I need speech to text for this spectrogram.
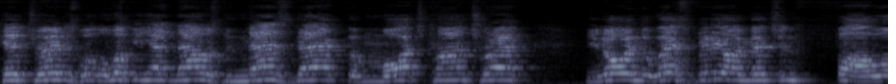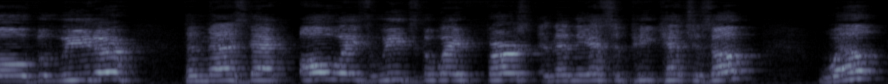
Okay, traders, what we're looking at now is the NASDAQ, the March contract. You know, in the last video I mentioned follow the leader. The NASDAQ always leads the way first and then the S&P catches up. Well,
